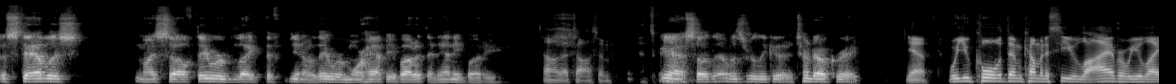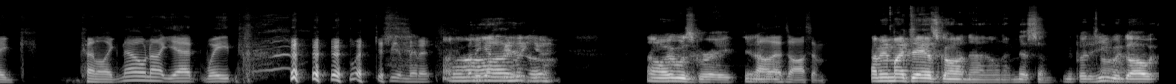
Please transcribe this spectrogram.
establish myself, they were like the, you know, they were more happy about it than anybody. Oh, that's awesome. That's great. Yeah, so that was really good. It turned out great. Yeah. Were you cool with them coming to see you live, or were you like kind of like, no, not yet. Wait, like give me a minute. Let me get really you know, good. Oh, it was great. You know, No, that's awesome. I mean, my dad's gone now, and I miss him. But he would always,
